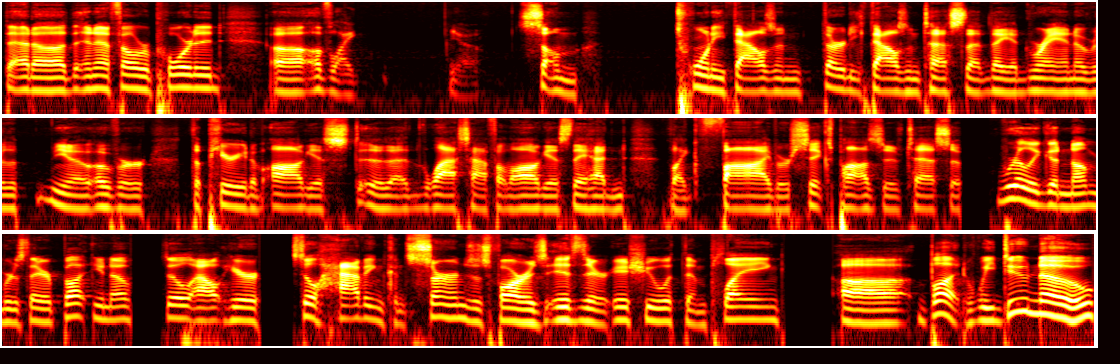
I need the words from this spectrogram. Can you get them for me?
that uh, the NFL reported uh, of like, you know, some 20,000, 30,000 tests that they had ran over the, you know, over the period of August, uh, the last half of August. They had like five or six positive tests. So really good numbers there, but you know, still out here, still having concerns as far as is there issue with them playing. Uh, but we do know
